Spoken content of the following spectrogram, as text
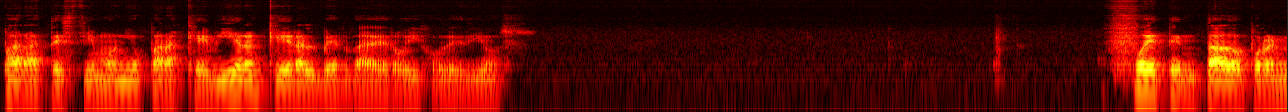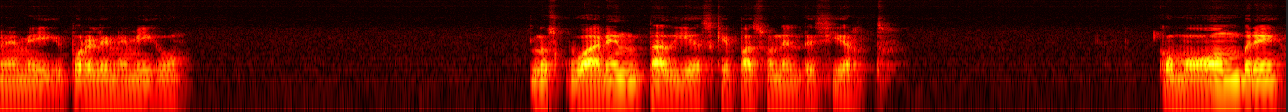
para testimonio, para que vieran que era el verdadero Hijo de Dios. fue tentado por enemigo, por el enemigo los 40 días que pasó en el desierto. Como hombre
